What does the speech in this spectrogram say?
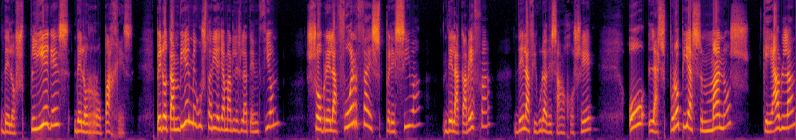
de los pliegues de los ropajes, pero también me gustaría llamarles la atención sobre la fuerza expresiva de la cabeza de la figura de San José o las propias manos que hablan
